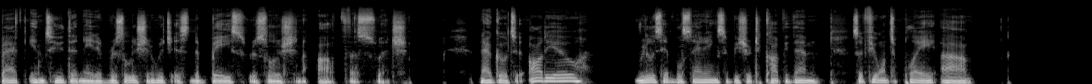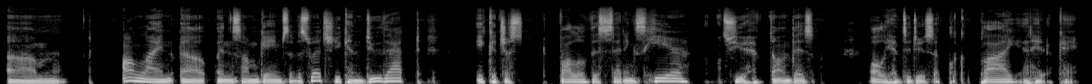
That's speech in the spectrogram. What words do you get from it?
back into the native resolution, which is the base resolution of the Switch. Now go to audio, really simple settings, so be sure to copy them. So if you want to play uh, um, online uh, in some games of the Switch, you can do that. You could just follow the settings here. Once you have done this, all you have to do is click apply and hit OK.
